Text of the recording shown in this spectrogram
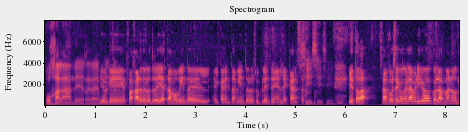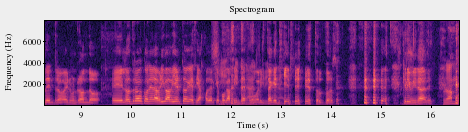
Ojalá de Herrera de Digo vuelta. que Fajardo, el otro día estábamos viendo el, el calentamiento de los suplentes en el descanso. Sí, sí, sí. Y estaba San José con el abrigo con las manos dentro, en un rondo. El otro con el abrigo abierto que decía, joder, qué Sí, poca pinta de criminal, futbolista que tienen estos dos. Criminal, ¿eh? Pero vamos,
